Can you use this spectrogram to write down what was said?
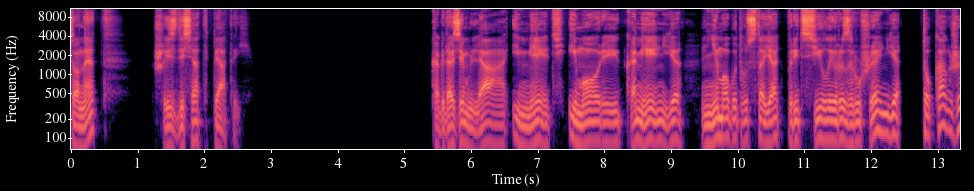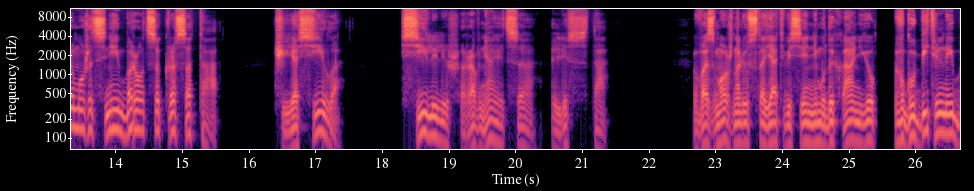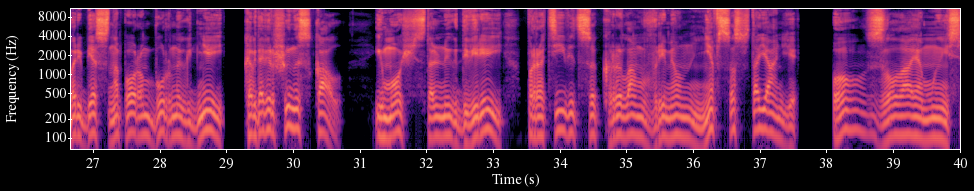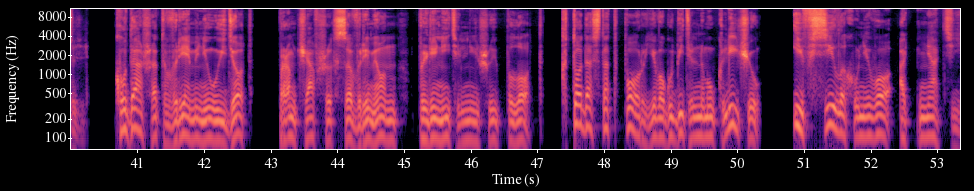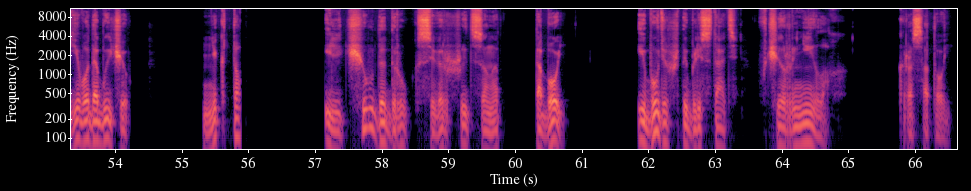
Сонет 65 Когда земля и медь, и море, и каменья Не могут устоять пред силой разрушения, То как же может с ней бороться красота, Чья сила силе лишь равняется листа? Возможно ли устоять весеннему дыханию В губительной борьбе с напором бурных дней, когда вершины скал и мощь стальных дверей противится крылам времен не в состоянии. О, злая мысль! Куда ж от времени уйдет промчавшихся времен пленительнейший плод? Кто даст отпор его губительному кличу и в силах у него отнять его добычу? Никто или чудо, друг, совершится над тобой, И будешь ты блистать в чернилах красотой.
